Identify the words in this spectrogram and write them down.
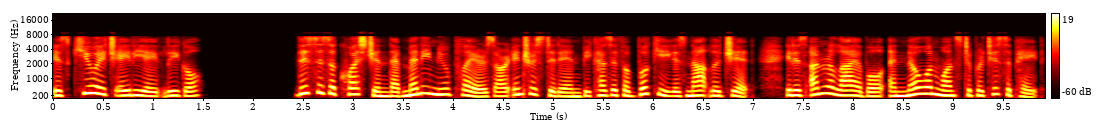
Is QH88 legal? This is a question that many new players are interested in because if a bookie is not legit, it is unreliable and no one wants to participate.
